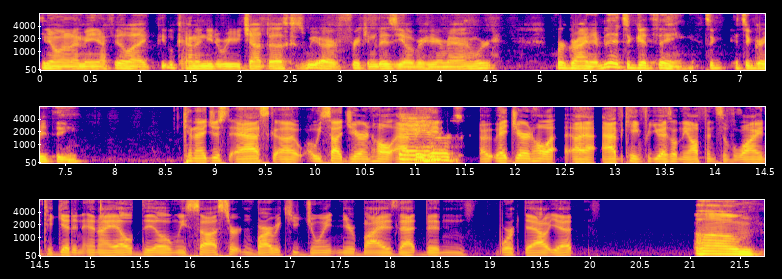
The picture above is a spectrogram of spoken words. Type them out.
you know what I mean. I feel like people kind of need to reach out to us because we are freaking busy over here, man. We're we're grinding, but it's a good thing. It's a it's a great thing. Can I just ask? Uh, we saw Jaren Hall advocating, uh, Jaren Hall uh, advocating for you guys on the offensive line to get an NIL deal, and we saw a certain barbecue joint nearby. Has that been worked out yet? Um,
